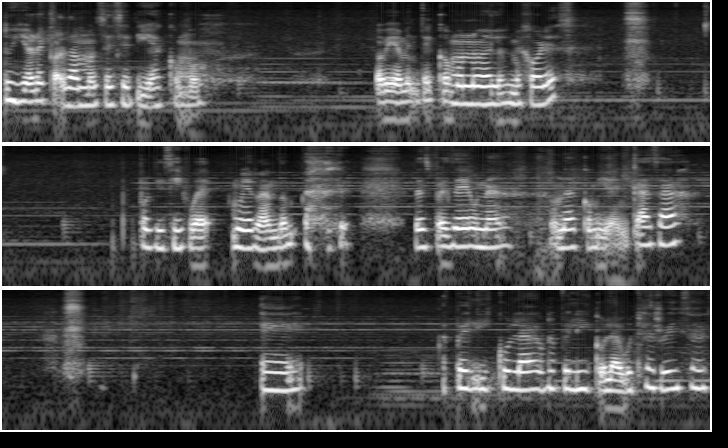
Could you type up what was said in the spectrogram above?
tú y yo recordamos ese día como obviamente como uno de los mejores. Porque sí fue muy random. Después de una, una comida en casa. Eh, película, una película, muchas risas.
